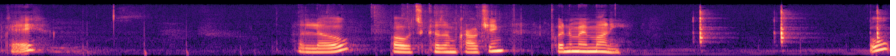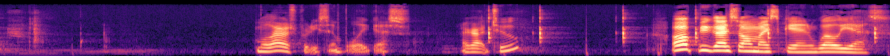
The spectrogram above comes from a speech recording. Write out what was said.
Okay. Hello? Oh, it's because I'm crouching. Put in my money. Oh. Well, that was pretty simple, I guess. I got two. Oh, you guys saw my skin. Well, yes.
